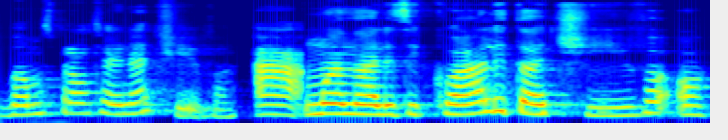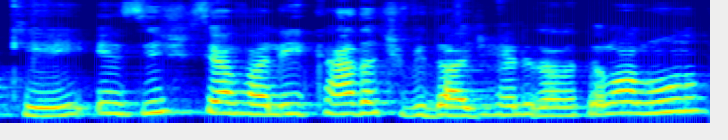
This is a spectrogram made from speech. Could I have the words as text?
vamos para a alternativa. A. Uma análise qualitativa, ok. Exige que se avalie cada atividade realizada pelo aluno,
